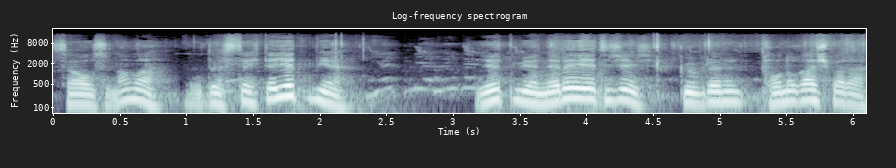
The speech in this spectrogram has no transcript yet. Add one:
sağ olsun ama bu destek de yetmiyor. Yetmiyor. Nereye yetecek? Gübrenin tonu kaç para?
